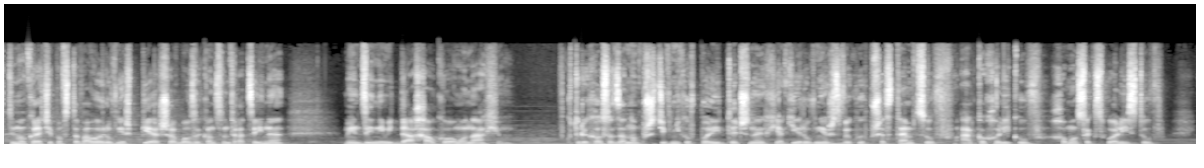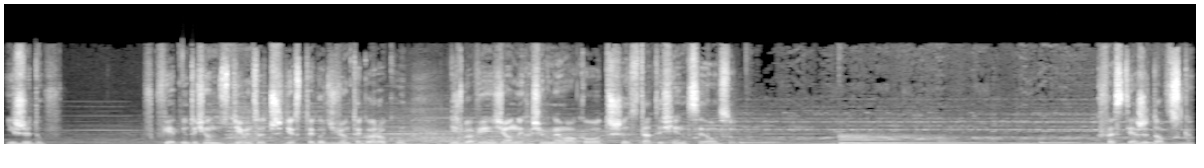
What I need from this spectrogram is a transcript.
W tym okresie powstawały również pierwsze obozy koncentracyjne, m.in. Dachau koło Monachium, w których osadzano przeciwników politycznych, jak i również zwykłych przestępców, alkoholików, homoseksualistów i Żydów. W kwietniu 1939 roku liczba więzionych osiągnęła około 300 tysięcy osób. Kwestia żydowska.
